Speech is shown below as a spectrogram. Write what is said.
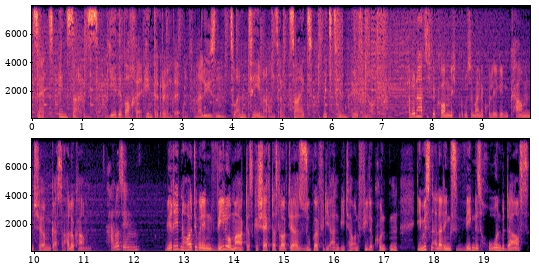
FAZ Insights. Jede Woche Hintergründe und Analysen zu einem Thema unserer Zeit mit Tim Höfinghoff. Hallo und herzlich willkommen. Ich begrüße meine Kollegin Carmen Schirmgasser. Hallo Carmen. Hallo Tim. Wir reden heute über den Velomarkt. Das Geschäft, das läuft ja super für die Anbieter und viele Kunden. Die müssen allerdings wegen des hohen Bedarfs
